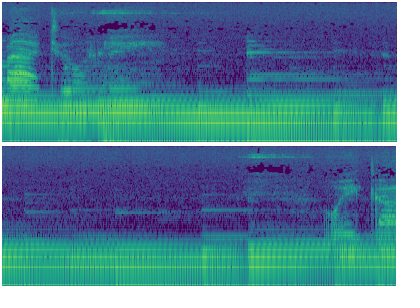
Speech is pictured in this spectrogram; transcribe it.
come back to me. Wake up.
